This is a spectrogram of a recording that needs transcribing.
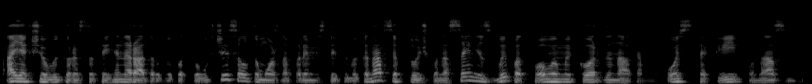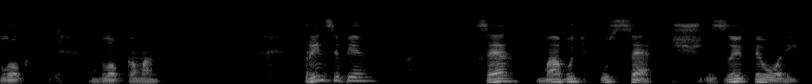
А якщо використати генератор випадкових чисел, то можна перемістити виконавця в точку на сцені з випадковими координатами. Ось такий у нас блок, блок команд. В принципі, це, мабуть, усе з теорії.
